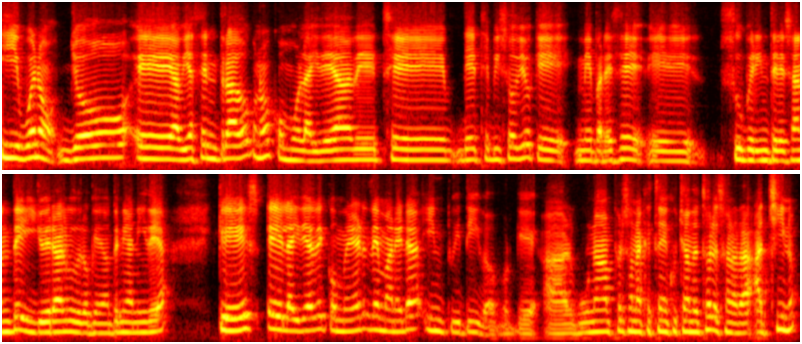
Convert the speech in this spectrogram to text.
Y bueno, yo eh, había centrado ¿no? como la idea de este, de este episodio que me parece eh, súper interesante y yo era algo de lo que no tenía ni idea, que es eh, la idea de comer de manera intuitiva, porque a algunas personas que estén escuchando esto les sonará a chino,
